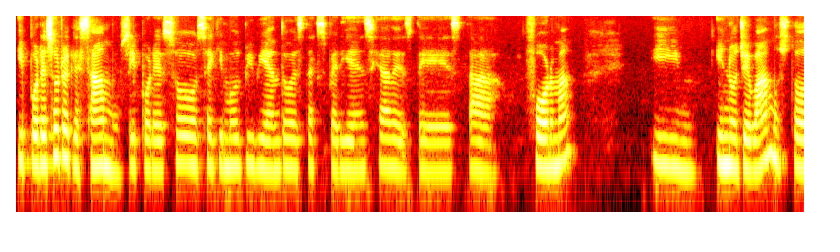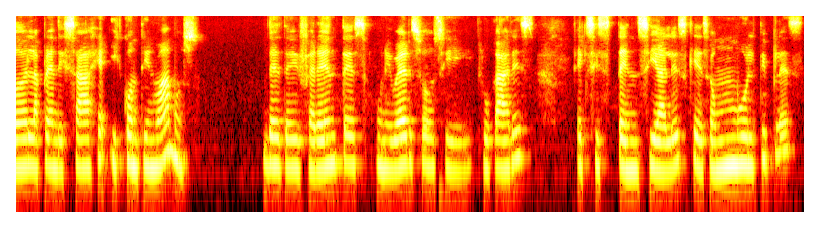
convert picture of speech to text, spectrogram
y por eso regresamos y por eso seguimos viviendo esta experiencia desde esta forma y, y nos llevamos todo el aprendizaje y continuamos desde diferentes universos y lugares existenciales que son múltiples,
